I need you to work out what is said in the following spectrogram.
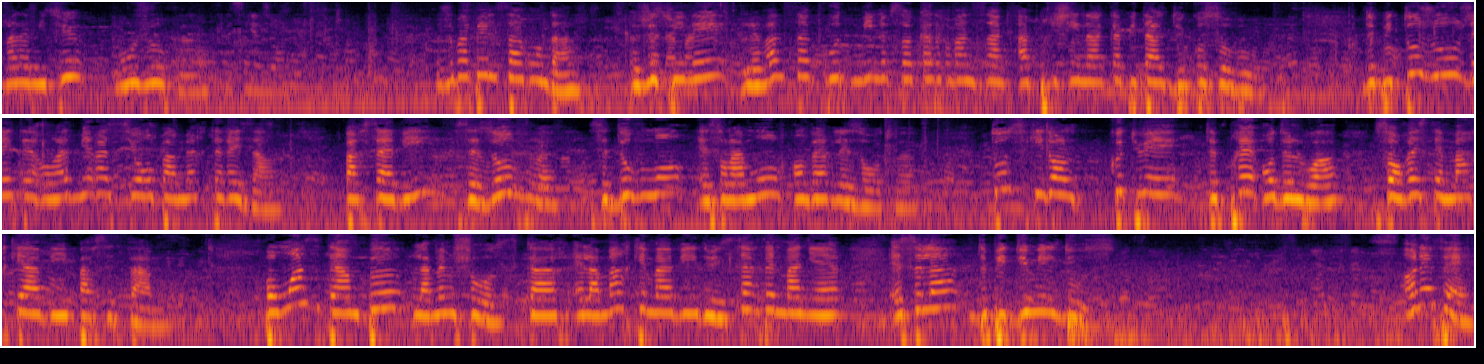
Madame, Monsieur, bonjour. Je m'appelle Saranda. Je suis née le 25 août 1985 à Pristina, capitale du Kosovo. Depuis toujours, j'étais en admiration par Mère Teresa, par sa vie, ses œuvres, ses dévouements et son amour envers les autres. Tous qui l'ont côtoyé de près ou de loin sont restés marqués à vie par cette femme. Pour moi, c'était un peu la même chose, car elle a marqué ma vie d'une certaine manière, et cela depuis 2012. En effet,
